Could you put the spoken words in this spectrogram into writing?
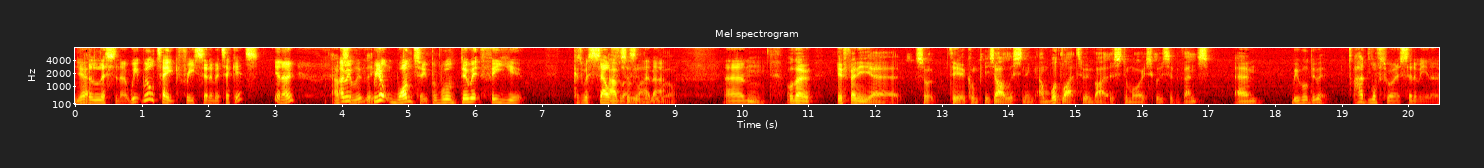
Yeah, the listener. We will take free cinema tickets. You know, absolutely. I mean, we don't want to, but we'll do it for you because we're selfless absolutely like that. Um, Mm. Although, if any uh, sort of theatre companies are listening and would like to invite us to more exclusive events, um, we will do it. I'd love to own a cinema. You know,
